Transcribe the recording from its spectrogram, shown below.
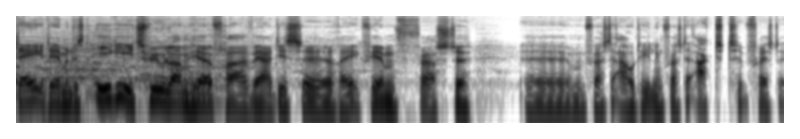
Dag, det er man vist ikke i tvivl om her fra Verdis øh, Requiem første, øh, første afdeling, første akt, frister,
